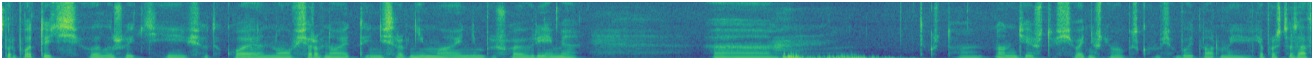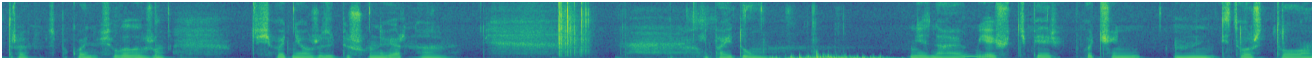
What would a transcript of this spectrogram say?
обработать, выложить и все такое, но все равно это несравнимо небольшое время. А, ну, надеюсь, что с сегодняшним выпуском все будет нормой. Я просто завтра спокойно все выложу. Сегодня я уже запишу, наверное, и пойду. Не знаю, я еще теперь очень из того, что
